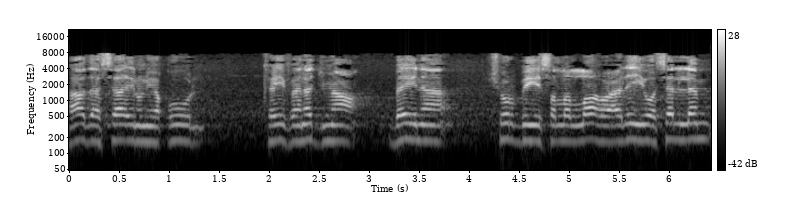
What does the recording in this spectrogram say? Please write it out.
هذا سائل يقول كيف نجمع بين شربه صلى الله عليه وسلم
